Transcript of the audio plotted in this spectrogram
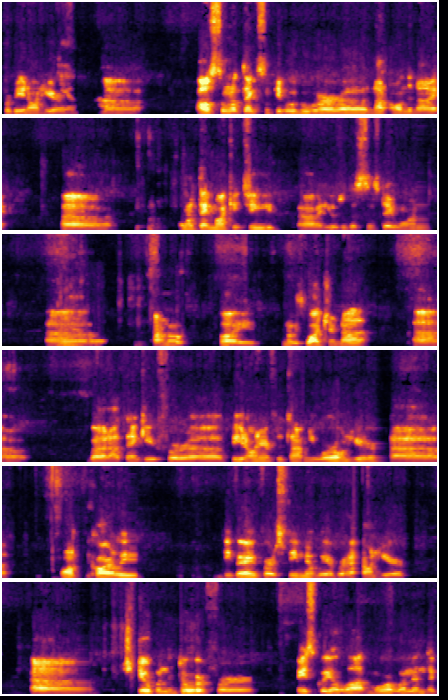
for being on here. Uh, I also want to thank some people who were uh, not on the night. Uh, I want to thank Mikey T. Uh, he was with us since day one. Uh, yeah. I don't know, probably know if he's watching or not. Uh, but I thank you for uh, being on here for the time you were on here. Uh, want Carly, the very first female we ever had on here. Uh, she opened the door for basically a lot more women to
